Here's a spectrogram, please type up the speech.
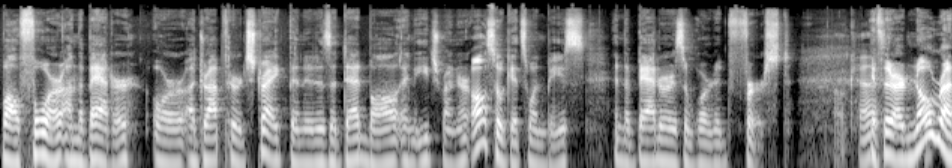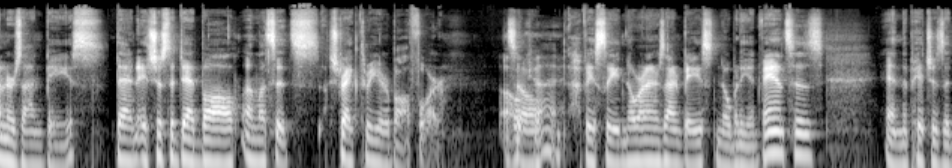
ball four on the batter or a drop third strike, then it is a dead ball, and each runner also gets one base, and the batter is awarded first. Okay. If there are no runners on base, then it's just a dead ball unless it's strike three or ball four. Okay. So obviously, no runners on base, nobody advances, and the pitch is a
